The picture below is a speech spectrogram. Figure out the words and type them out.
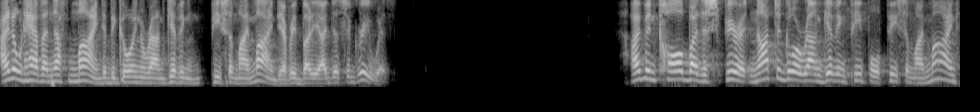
I don't have enough mind to be going around giving piece of my mind to everybody I disagree with. I've been called by the Spirit not to go around giving people peace of my mind.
